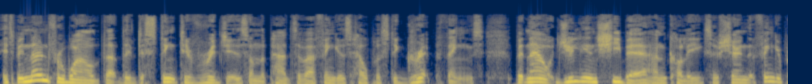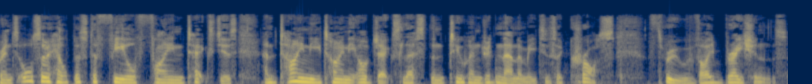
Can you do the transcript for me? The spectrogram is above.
It's been known for a while that the distinctive ridges on the pads of our fingers help us to grip things, but now Julien Scheibert and colleagues have shown that fingerprints also help us to feel fine textures and tiny, tiny objects less than 200 nanometers across through vibrations.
